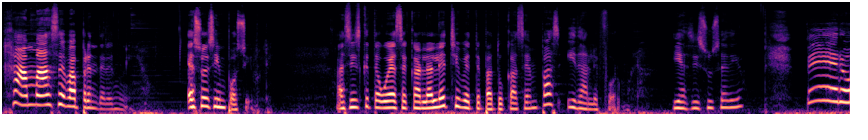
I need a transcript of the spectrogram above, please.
jamás se va a prender el niño. Eso es imposible. Así es que te voy a secar la leche y vete para tu casa en paz y dale fórmula. Y así sucedió. Pero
